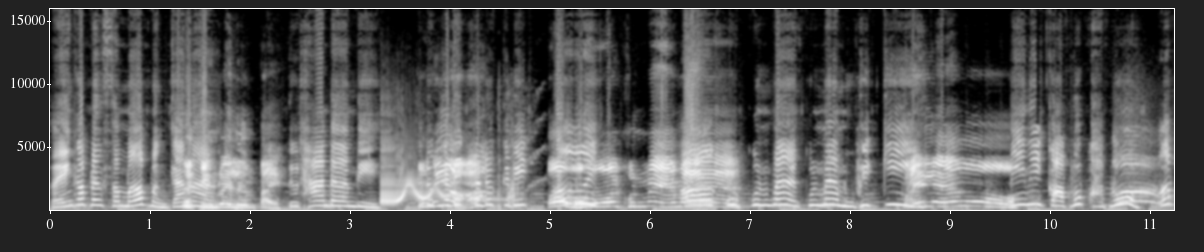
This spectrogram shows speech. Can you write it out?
ตัวเองก็เป็นสเมิร์ฟเหมือนกันเอออะจริงด้วยลืมไป ดูท่าเดินดิตรงนี้เหรอ กระดุกกระดิกโอ้โหเอ้ยคุณแม่เอมาอคุณคุณแม่ คุณแม่หมูพิกกี้ ไปเร็วนี่นี่กรอบรูปกรอบรูปเอ๊บ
